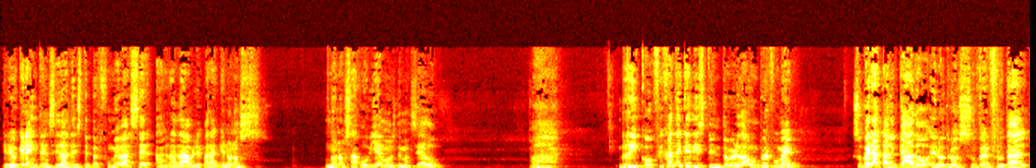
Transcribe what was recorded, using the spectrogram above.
Creo que la intensidad de este perfume va a ser agradable para que no nos no nos agobiemos demasiado. Ah, rico, fíjate qué distinto, ¿verdad? Un perfume súper atalcado, el otro súper frutal.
